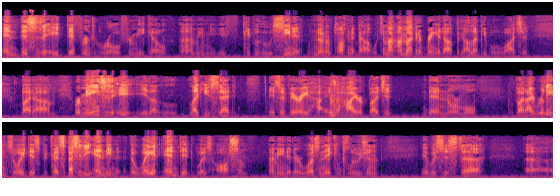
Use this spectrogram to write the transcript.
And this is a, different role for Miko. I mean, if people who have seen it know what I'm talking about, which I'm not, I'm not going to bring it up. I'll let people watch it. But um, Remains is, it, it, uh, like you said, it's a very high, it's a higher budget than normal. But I really enjoyed this because, especially the ending, the way it ended was awesome. I mean, there wasn't a conclusion. It was just uh, uh,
